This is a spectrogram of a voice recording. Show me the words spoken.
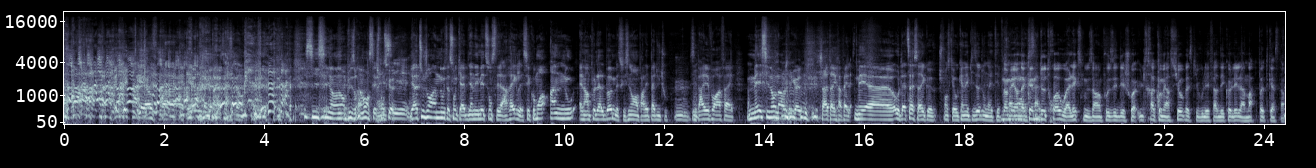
si, si, non, non, en plus vraiment, c'est, je pense qu'il y a toujours un de nous, de toute façon, qui a bien aimé, de son, c'est la règle, c'est qu'au moins un de nous, elle a un peu l'album, parce que sinon on en parlait pas du tout. Hmm. C'est pareil pour Raphaël. Mais sinon, non, je rigole, j'arrête avec Raphaël. Mais euh, au-delà de ça, c'est vrai que je pense qu'il n'y a aucun épisode où on a été Non mais il y en a quand même sale. deux trois où Alex nous a imposé des choix ultra commerciaux parce qu'il voulait faire décoller la marque podcast. hein.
